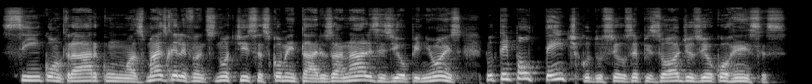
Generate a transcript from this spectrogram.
se encontrar com as mais relevantes notícias, comentários, análises e opiniões no tempo autêntico dos seus episódios e ocorrências.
